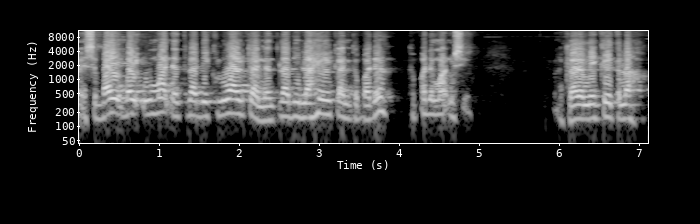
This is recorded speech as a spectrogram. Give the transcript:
eh, sebaik-baik umat yang telah dikeluarkan yang telah dilahirkan kepada kepada manusia. Kerana mereka telah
